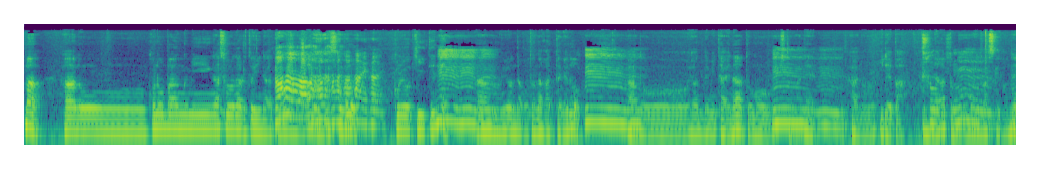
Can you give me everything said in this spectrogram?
まああのーこの番組がそうなるといいなというのもあるんですけど、はいはい。これを聞いてね、うんうんうん。あの読んだことなかったけど、うんあのー読んでみたいなと思う人がね、うんうんあのいればいいなとも思いますけどね。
